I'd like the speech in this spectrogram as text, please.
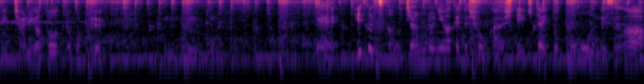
めっちゃありがとうって思ってる。うんうんうん。でいくつかのジャンルに分けて紹介をしていきたいと思うんですが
